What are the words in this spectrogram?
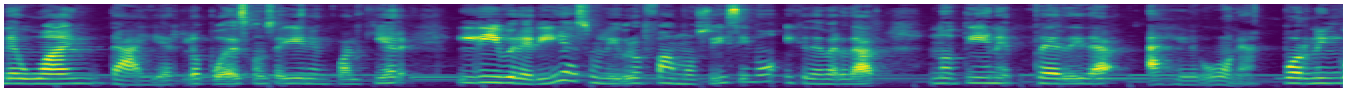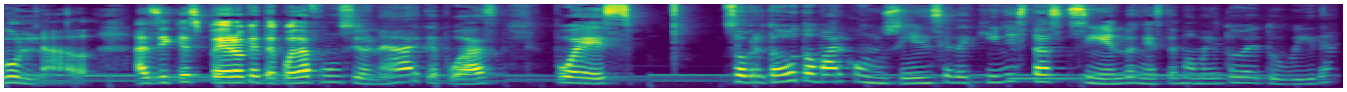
de Wayne Dyer. Lo puedes conseguir en cualquier librería, es un libro famosísimo y que de verdad no tiene pérdida alguna, por ningún lado. Así que espero que te pueda funcionar, que puedas pues sobre todo tomar conciencia de quién estás siendo en este momento de tu vida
